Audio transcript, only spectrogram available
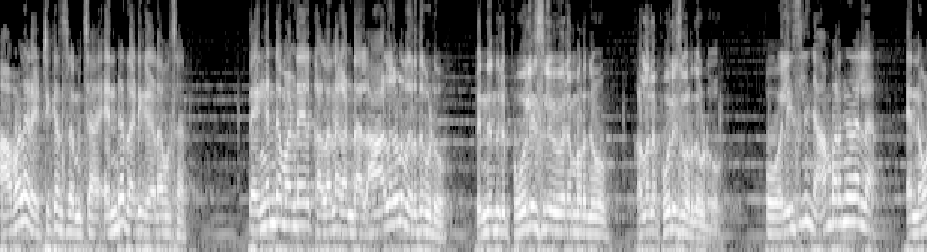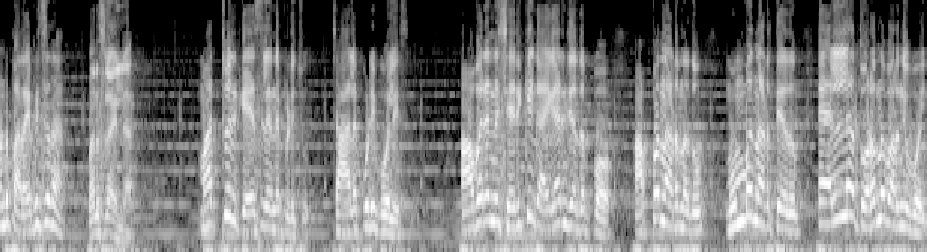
അവളെ രക്ഷിക്കാൻ ശ്രമിച്ച എന്റെ തടി കേടാവും സാർ. തെങ്ങിന്റെ മണ്ടയിൽ കള്ളനെ കണ്ടാൽ ആളുകൾ വെറുതെ വിടുവോ? പിന്നെ എന്തിന് പോലീസിൽ വിവരം പറഞ്ഞു? കള്ളനെ പോലീസ് വെറുതെ വിടുവോ? പോലീസിൽ ഞാൻ പറഞ്ഞതല്ല. എന്നെ കൊണ്ട് പറയിപ്പിച്ചതാ. മനസ്സിലായില്ല. മറ്റൊരു കേസിൽ എന്നെ പിടിച്ചു. ചാലക്കുടി പോലീസ്. അവരെന്നെ ശരിക്കും കൈകാര്യം ചെയ്തപ്പോ അപ്പം നടന്നതും മുമ്പ് നടത്തിയതും എല്ലാം തുറന്നു പറഞ്ഞു പോയി.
